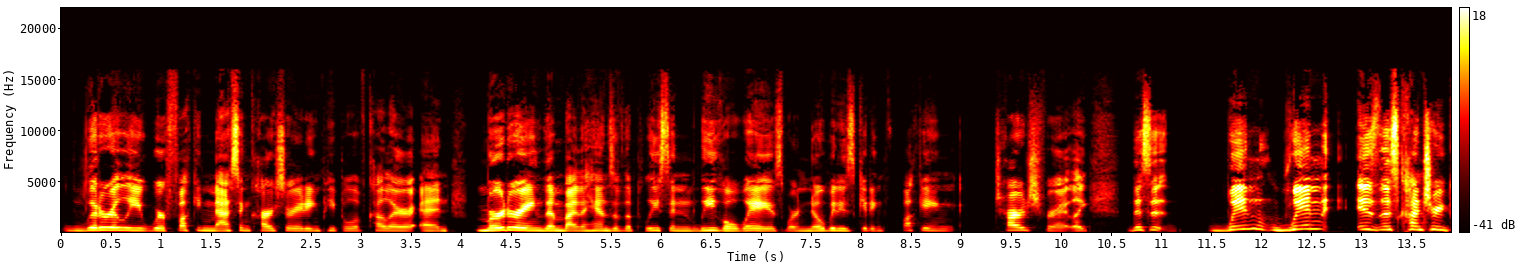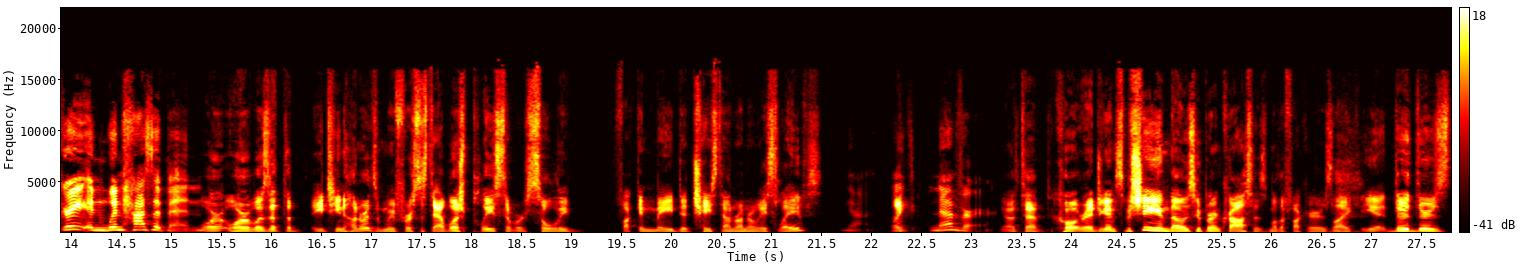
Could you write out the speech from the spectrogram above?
literally we're fucking mass incarcerating people of color and murdering them by the hands of the police in legal ways where nobody's getting fucking charged for it. Like this is when when is this country great and when has it been? Or or was it the 1800s when we first established police that were solely fucking made to chase down runaway slaves? yeah. like- Like, never. you know, to quote Rage Against the Machine, those who burn crosses, motherfuckers. Like, you know, there, there's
